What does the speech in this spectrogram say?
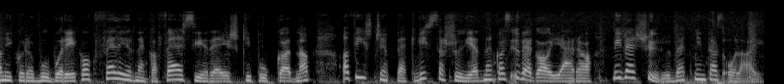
Amikor a buborékok felérnek a felszínre és kipukkadnak, a vízcseppek visszasüllyednek az üveg aljára, mivel sűrűbbek, mint az olaj.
